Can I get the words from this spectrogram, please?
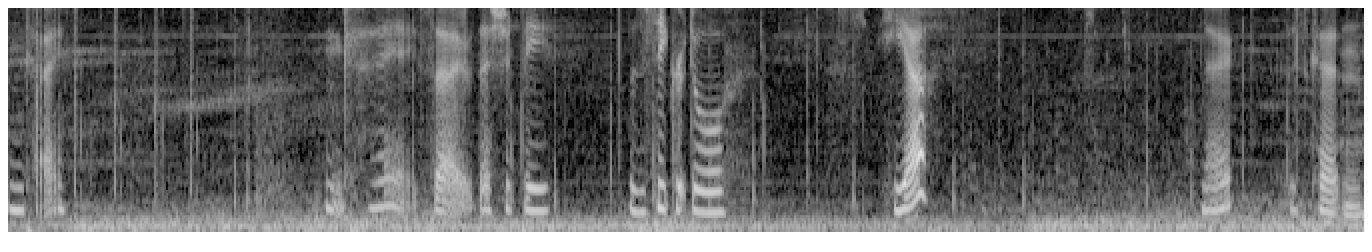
Okay. Okay, so there should be... There's a secret door here. No, this curtain.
